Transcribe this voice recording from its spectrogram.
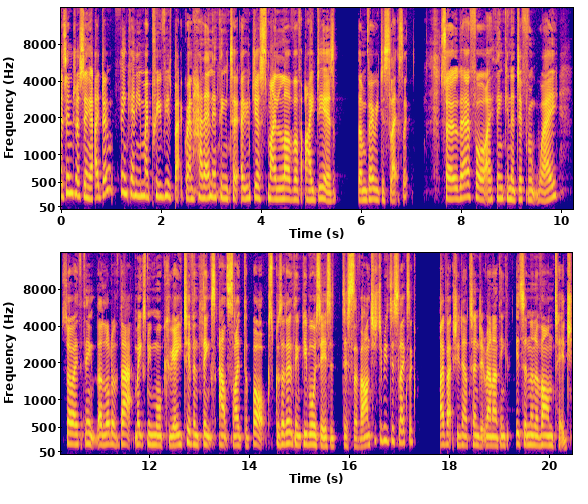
it's interesting. I don't think any of my previous background had anything to uh, just my love of ideas. I'm very dyslexic. So therefore, I think in a different way. So I think a lot of that makes me more creative and thinks outside the box because I don't think people always say it's a disadvantage to be dyslexic. I've actually now turned it around. I think it's an advantage.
